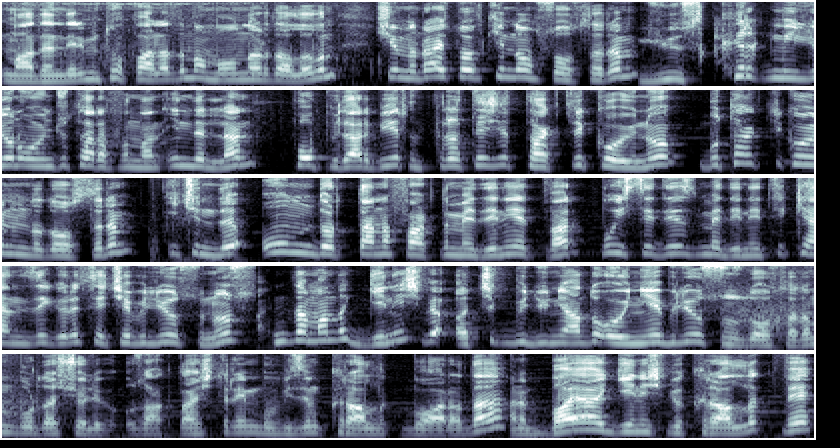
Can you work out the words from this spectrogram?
madenlerimi toparladım ama onları da alalım. Şimdi Rise of Kingdoms dostlarım 140 milyon oyuncu tarafından indirilen popüler bir strateji taktik oyunu. Bu taktik oyununda dostlarım içinde 14 tane farklı medeniyet var. Bu istediğiniz medeniyeti kendinize göre seçebiliyorsunuz. Aynı zamanda geniş ve açık bir dünyada oynayabiliyorsunuz dostlarım. Burada şöyle bir uzaklaştırayım. Bu bizim krallık bu arada. Hani bayağı geniş bir krallık ve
